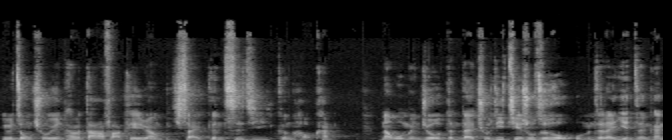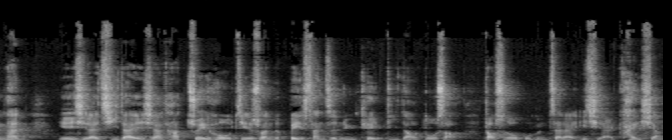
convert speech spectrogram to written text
因为这种球员他们打法可以让比赛更刺激、更好看。那我们就等待球季结束之后，我们再来验证看看，也一起来期待一下他最后结算的被三振率可以抵到多少。到时候我们再来一起来开箱。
